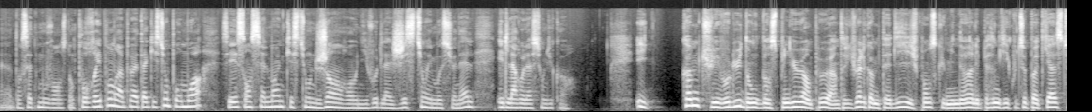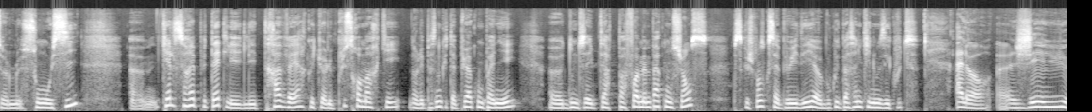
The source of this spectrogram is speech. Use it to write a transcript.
euh, dans cette mouvance. Donc pour répondre un peu à ta question, pour moi, c'est essentiellement une question de genre au niveau de la gestion émotionnelle et de la relation du corps. Et comme tu évolues donc dans ce milieu un peu intellectuel, comme tu as dit, et je pense que mine de rien, les personnes qui écoutent ce podcast le sont aussi, euh, quels seraient peut-être les, travers que tu as le plus remarqué dans les personnes que tu as pu accompagner, euh, dont tu n'avais peut-être parfois même pas conscience? Parce que je pense que ça peut aider euh, beaucoup de personnes qui nous écoutent. Alors, j'ai eu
